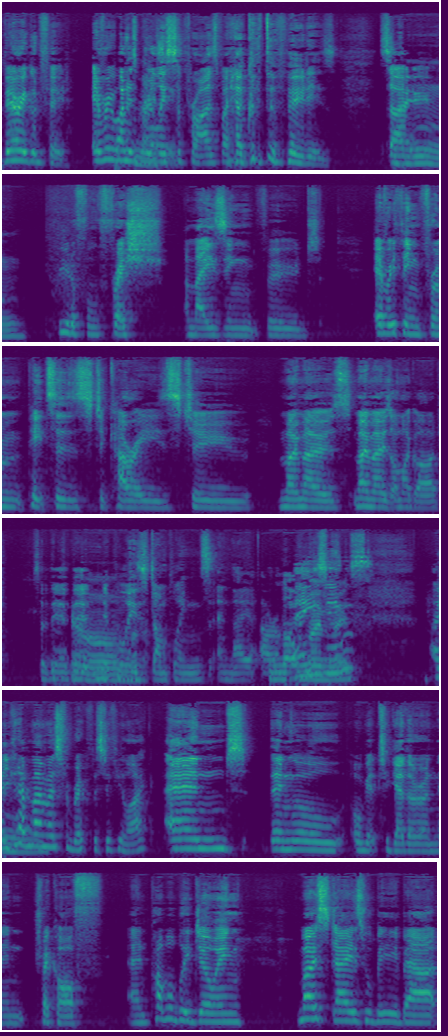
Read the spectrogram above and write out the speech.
Very good food. Everyone is Amazing. really surprised by how good the food is. So mm. beautiful, fresh, amazing food. Everything from pizzas to curries to momos. Momos, oh my god. So they're the oh, Nepalese dumplings and they are amazing. Uh, you can have mm. momos for breakfast if you like. And then we'll all get together and then trek off and probably doing most days will be about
